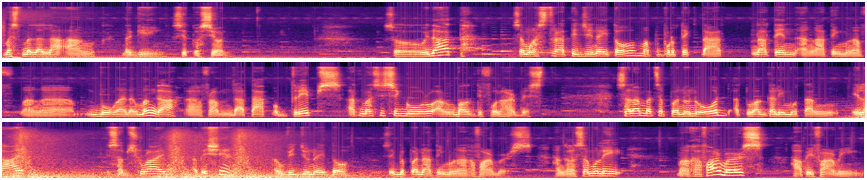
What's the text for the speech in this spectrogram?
mas malala ang naging sitwasyon. So with that, sa mga strategy na ito, mapoprotect natin ang ating mga mga bunga ng mangga ah, from the attack of thrips at masisiguro ang bountiful harvest. Salamat sa panunood at huwag kalimutang i-like, i-subscribe at i-share ang video na ito sa iba pa nating mga ka-farmers. Hanggang sa muli, mga ka-farmers, happy farming!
